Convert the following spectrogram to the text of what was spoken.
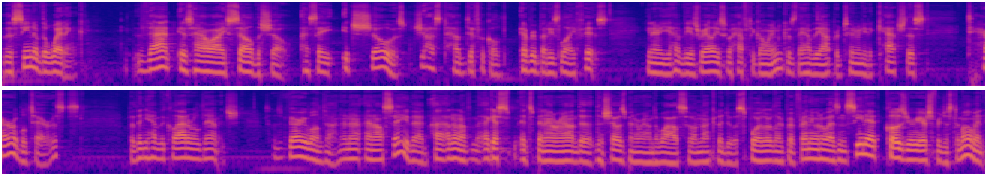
The scene of the wedding, that is how I sell the show. I say it shows just how difficult everybody's life is. You know, you have the Israelis who have to go in because they have the opportunity to catch this terrible terrorists, but then you have the collateral damage. So it's very well done. And, I, and I'll say that, I, I don't know, I guess it's been around, the, the show has been around a while, so I'm not going to do a spoiler alert, but for anyone who hasn't seen it, close your ears for just a moment.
